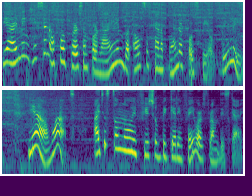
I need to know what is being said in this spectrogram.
Yeah, I mean, he's an awful person for lying, but also kind of wonderful still. Really? Yeah, what? I just don't know if you should be getting favors from this guy.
